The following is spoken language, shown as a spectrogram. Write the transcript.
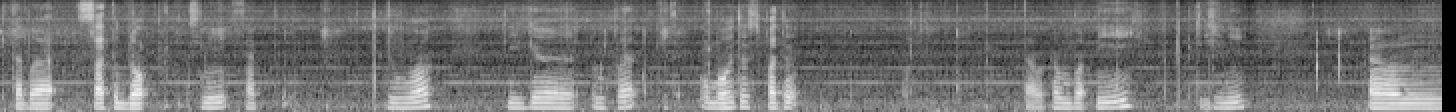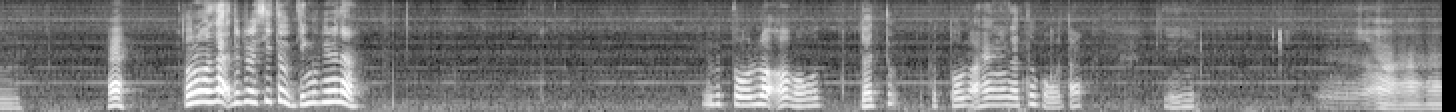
Kita buat satu blok sini. Satu dua tiga empat. Kita ubah tu sepatut. Kita akan buat ni. Di sini. Um, eh tolong Azad duduk situ. Jenguk pergi mana? Aku tolak lah bawa jatuh ketolak hang kata kau tak okey. Ah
